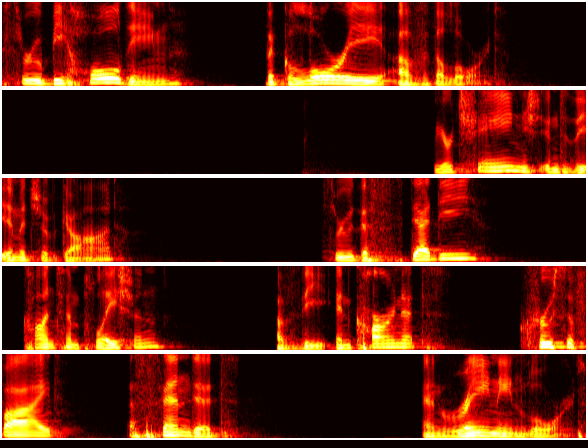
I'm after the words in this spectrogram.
through beholding the glory of the Lord. We are changed into the image of God through the steady contemplation of the incarnate, crucified, ascended, and reigning Lord.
